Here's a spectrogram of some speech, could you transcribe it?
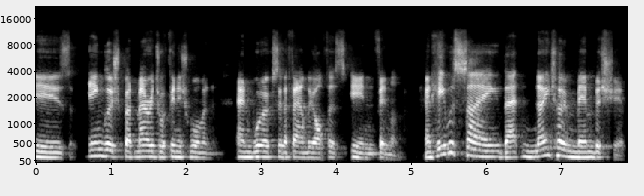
is English but married to a Finnish woman and works in a family office in Finland. And he was saying that NATO membership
